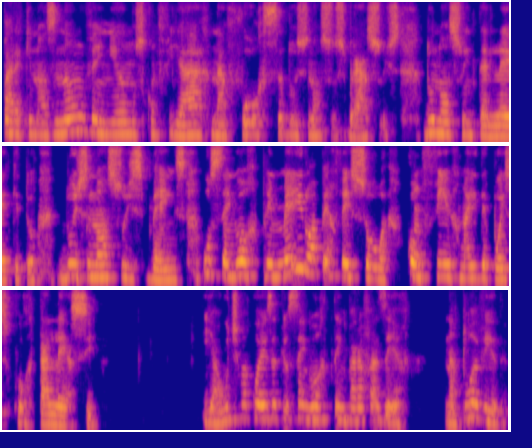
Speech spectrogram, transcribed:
Para que nós não venhamos confiar na força dos nossos braços, do nosso intelecto, dos nossos bens. O Senhor primeiro aperfeiçoa, confirma e depois fortalece. E a última coisa que o Senhor tem para fazer na tua vida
